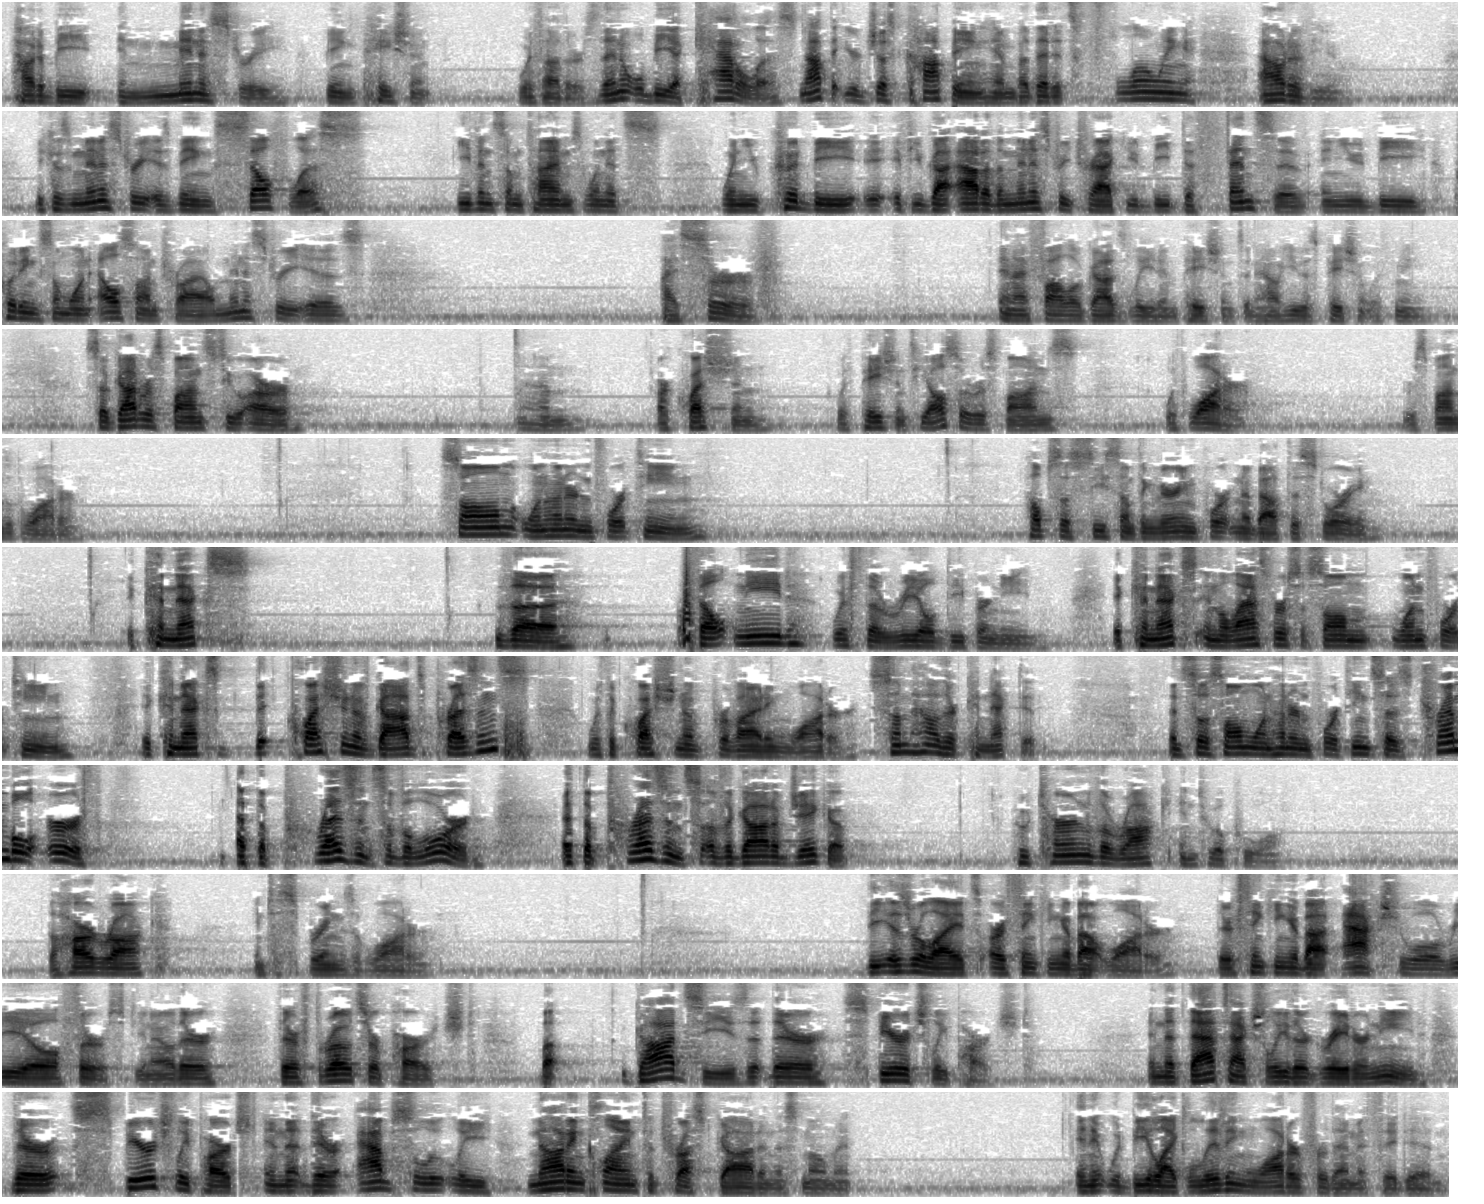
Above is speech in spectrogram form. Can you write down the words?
how to be in ministry being patient with others. Then it will be a catalyst, not that you're just copying him, but that it's flowing out of you. Because ministry is being selfless, even sometimes when it's when you could be, if you got out of the ministry track, you'd be defensive and you'd be putting someone else on trial. Ministry is I serve and I follow God's lead in patience and how He was patient with me. So God responds to our um, our question with patience. He also responds with water. He responds with water. Psalm 114 helps us see something very important about this story. It connects the felt need with the real deeper need. It connects in the last verse of Psalm 114. It connects the question of God's presence with the question of providing water. Somehow they're connected. And so Psalm 114 says, Tremble, earth, at the presence of the Lord, at the presence of the God of Jacob who turned the rock into a pool, the hard rock into springs of water. The Israelites are thinking about water. They're thinking about actual, real thirst. You know, their, their throats are parched. But God sees that they're spiritually parched and that that's actually their greater need. They're spiritually parched in that they're absolutely not inclined to trust God in this moment and it would be like living water for them if they did.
